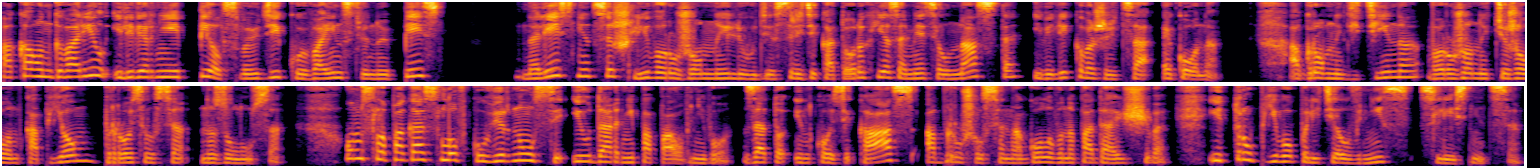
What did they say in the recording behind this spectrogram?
Пока он говорил, или вернее пел свою дикую воинственную песнь, на лестнице шли вооруженные люди, среди которых я заметил Наста и великого жреца Эгона. Огромный детина, вооруженный тяжелым копьем, бросился на Зулуса. Умслопогас ловко увернулся, и удар не попал в него. Зато Инкози Каас обрушился на голову нападающего, и труп его полетел вниз с лестницы.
